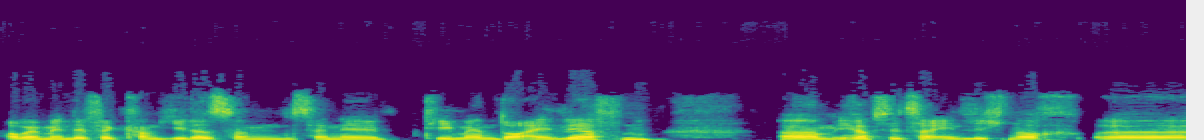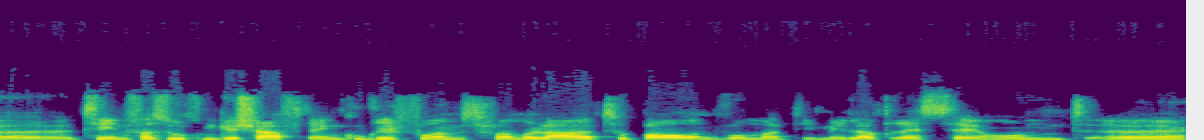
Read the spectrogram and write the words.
Aber im Endeffekt kann jeder sein, seine Themen da einwerfen. Ähm, ich habe es jetzt endlich nach äh, zehn Versuchen geschafft, ein Google Forms Formular zu bauen, wo man die Mailadresse und äh,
